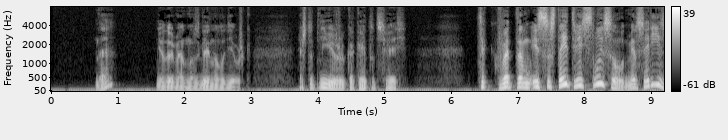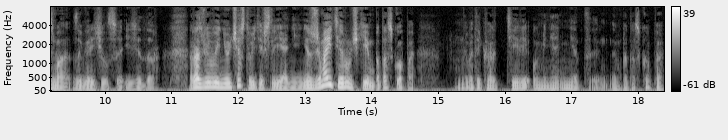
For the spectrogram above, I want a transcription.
— Да? — недоуменно взглянула девушка. — Я что-то не вижу, какая тут связь. — Так в этом и состоит весь смысл мерсеризма, — загорячился Изидор. — Разве вы не участвуете в слиянии? Не сжимаете ручки эмпатоскопа? — в этой квартире у меня нет эмпатоскопа.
